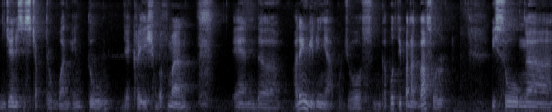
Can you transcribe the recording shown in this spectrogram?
in Genesis chapter 1 and 2, the creation of man, and uh, ada yung bilin niya po Diyos. Kaputi pa nagbasol, iso nga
